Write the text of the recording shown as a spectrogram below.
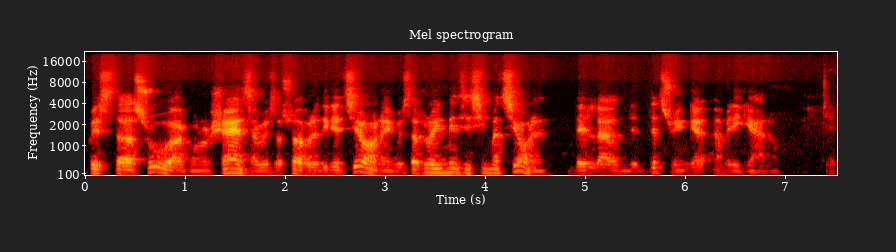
questa sua conoscenza, questa sua predilezione, questa sua immedesimazione del, del, del swing americano. Sì.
